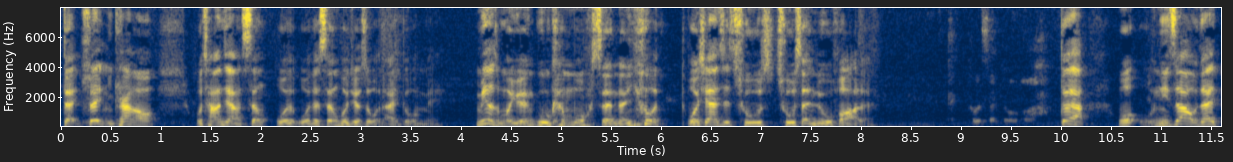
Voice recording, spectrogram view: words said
对，所以你看哦，我常常讲生我我的生活就是我的爱多美，没有什么缘故跟陌生的，因为我我现在是出出神入化了。出神入化。对啊，我你知道我在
